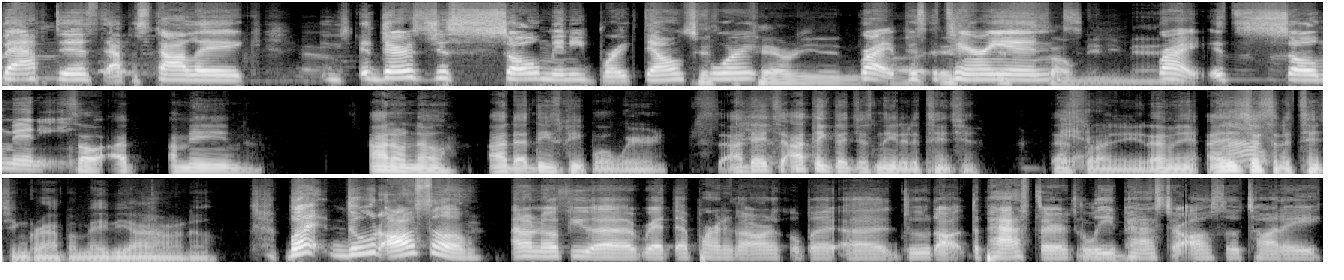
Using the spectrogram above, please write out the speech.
Baptist, apostolic. There's just so many breakdowns for it. Right, uh, it's- it's so many, man. Right. It's so many. So I, I mean, I don't know. I that these people are weird. I, they, I think they just needed attention. That's Yeah. what I need. I mean, it's just an attention grabber. Maybe I don't know. But dude, also, I don't know if you uh read that part of the article, but uh dude, the pastor, the lead Mhm. pastor, also taught a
